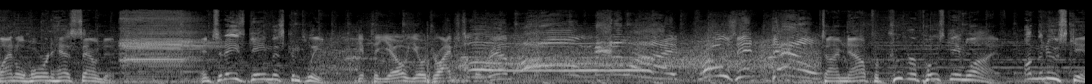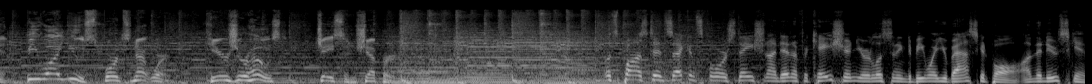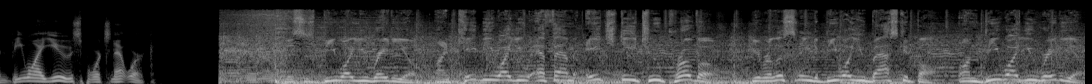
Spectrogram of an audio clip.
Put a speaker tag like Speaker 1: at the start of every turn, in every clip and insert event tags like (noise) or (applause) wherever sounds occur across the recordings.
Speaker 1: final horn has sounded. And today's game is complete.
Speaker 2: Give to Yo. Yo drives to the oh! rim. Oh, man alive! Throws it down!
Speaker 1: Time now for Cougar Postgame Live on the Nu Skin, BYU Sports Network. Here's your host, Jason Shepard.
Speaker 3: Let's pause 10 seconds for station identification. You're listening to BYU Basketball on the Nu Skin, BYU Sports Network.
Speaker 1: This is BYU Radio on KBYU FM HD2 Provo. You are listening to BYU Basketball on BYU Radio.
